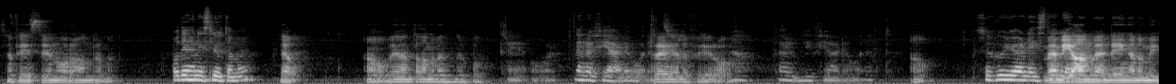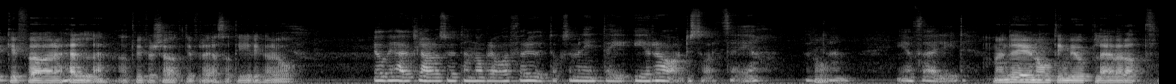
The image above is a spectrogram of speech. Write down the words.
Sen finns det ju några andra men Och det har ni slutat med? ja, Ja, vi har inte använt nu på tre år. Det här är fjärde året. tre eller fyra år. Ja, det här blir fjärde året. Ja. Så hur gör ni istället? Men vi använde inga mycket före heller. Att vi försökte fräsa tidigare år. Jo, vi har ju klarat oss utan några år förut också, men inte i, i rad så att säga. Utan i en följd. Men det är ju någonting vi upplever att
